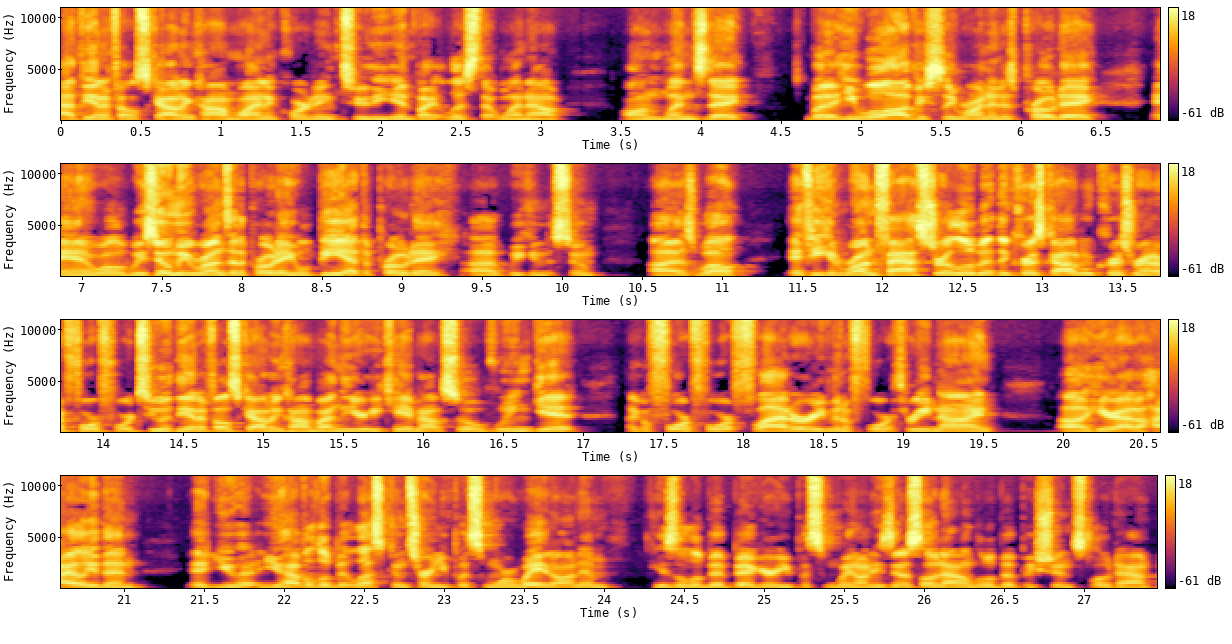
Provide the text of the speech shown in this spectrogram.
at the NFL Scouting Combine, according to the invite list that went out on Wednesday. But he will obviously run at his pro day. And well, we assume he runs at the pro day. He will be at the pro day, uh, we can assume uh, as well. If he can run faster a little bit than Chris Godwin, Chris ran a 4.42 at the NFL Scouting Combine the year he came out. So if we can get like a 4.4 flat or even a 4.39 uh, here out of Heiligh, then you you have a little bit less concern. You put some more weight on him. He's a little bit bigger. You put some weight on. He's going to slow down a little bit, but he shouldn't slow down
